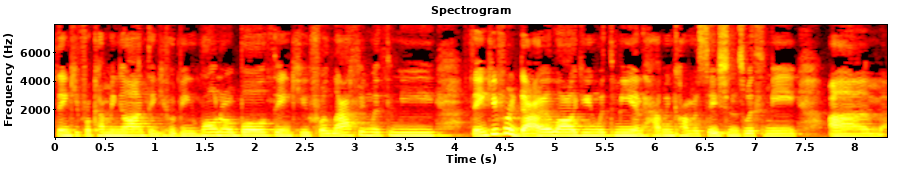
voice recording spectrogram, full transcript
Thank you for coming on. Thank you for being vulnerable. Thank you for laughing with me me. Thank you for dialoguing with me and having conversations with me. Um,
